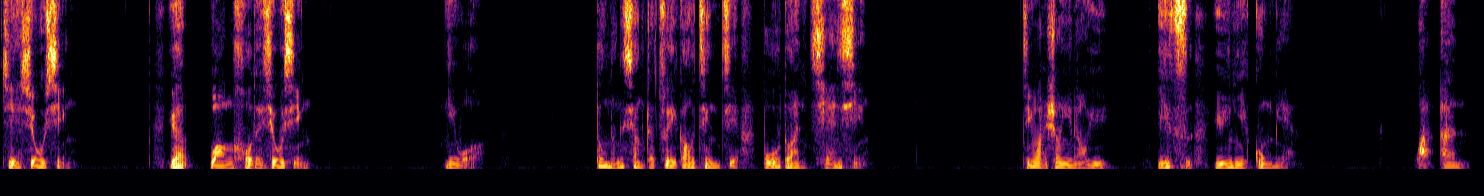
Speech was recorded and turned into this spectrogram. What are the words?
皆修行。愿往后的修行，你我都能向着最高境界不断前行。今晚声音疗愈，以此与你共勉。晚安。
